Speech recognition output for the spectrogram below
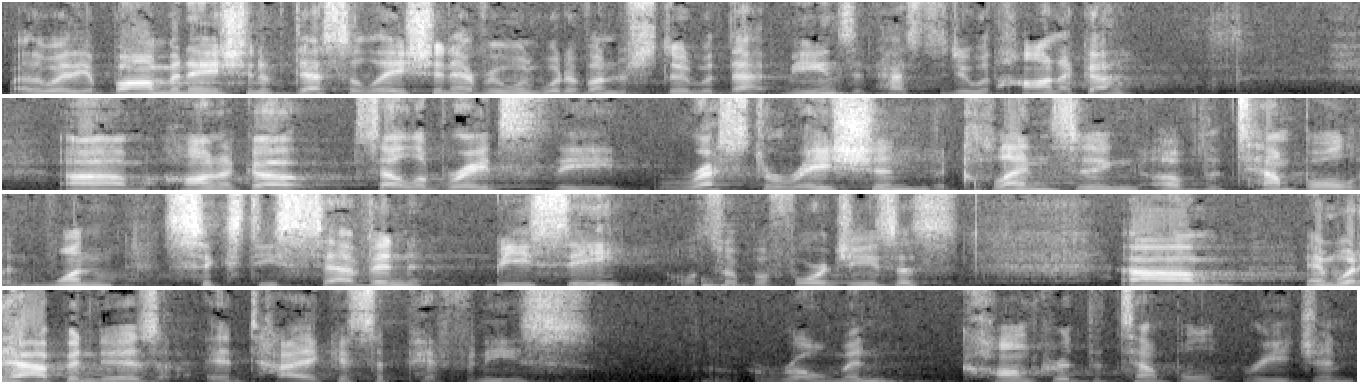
By the way, the abomination of desolation, everyone would have understood what that means. It has to do with Hanukkah. Um, Hanukkah celebrates the restoration, the cleansing of the temple in 167 BC, also before Jesus. Um, and what happened is Antiochus Epiphanes, a Roman, conquered the temple region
